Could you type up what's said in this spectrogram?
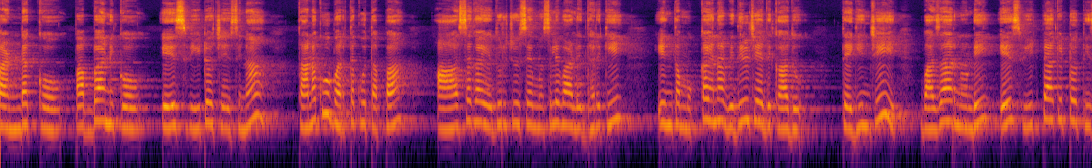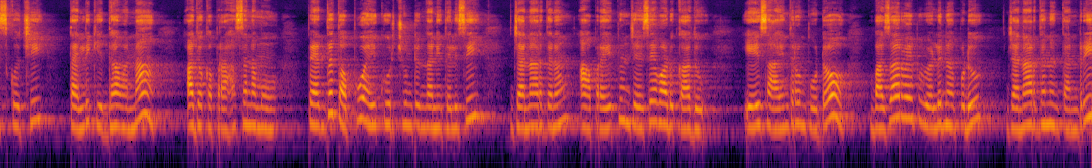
పండక్కో పబ్బానికో ఏ స్వీటో చేసినా తనకు భర్తకు తప్ప ఆశగా ఎదురుచూసే ముసలి వాళ్ళిద్దరికీ ఇంత ముక్కైనా విదిల్చేది కాదు. తెగించి బజార్ నుండి ఏ స్వీట్ ప్యాకెట్టో తీసుకొచ్చి తల్లికి ఇద్దామన్నా అదొక ప్రహసనము. పెద్ద తప్పు అయి కూర్చుంటుందని తెలిసి జనార్దనం ఆ ప్రయత్నం చేసేవాడు కాదు. ఏ సాయంత్రం పూటో బజార్ వైపు వెళ్ళినప్పుడు జనార్దనం తండ్రి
